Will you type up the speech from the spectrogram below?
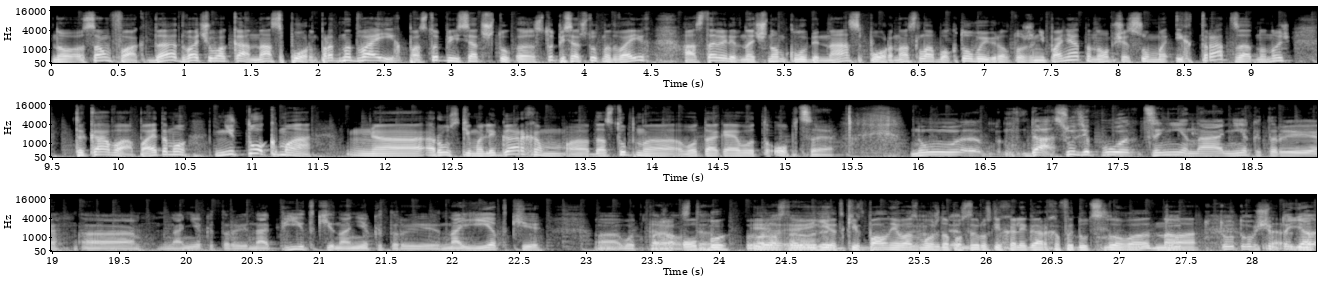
Но сам факт, да, два чувака на спор, правда, на двоих, по 150 штук, э, 150 штук на двоих оставили в ночном клубе на спор, на слабо. Кто выиграл, тоже непонятно, но общая сумма их трат за одну ночь такова. Поэтому не токма э, русским олигархам э, доступна вот такая вот опция. Ну, э, да, судя по цене на некоторые, э, на некоторые напитки, на некоторые наедки, э, вот, пожалуйста. Об пожалуйста, э, э, едки вполне возможно после русских олигархов идут снова на, Тут, в общем-то, я,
